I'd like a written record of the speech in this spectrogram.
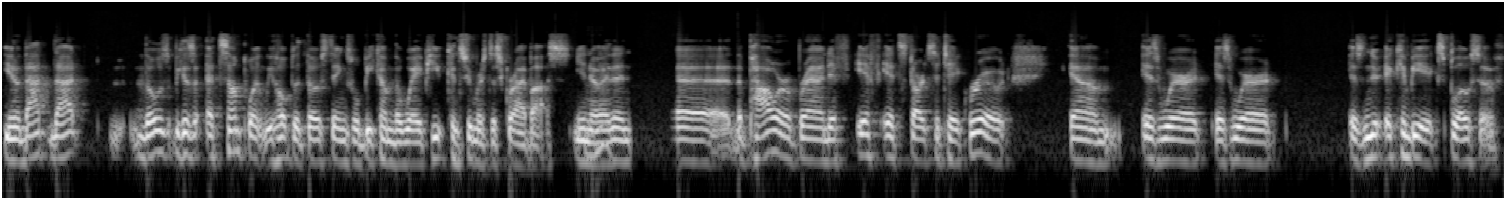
you know that that those because at some point we hope that those things will become the way pe- consumers describe us. You know, mm-hmm. and then. Uh, the power of brand, if if it starts to take root, um, is where it is where it is new, it can be explosive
